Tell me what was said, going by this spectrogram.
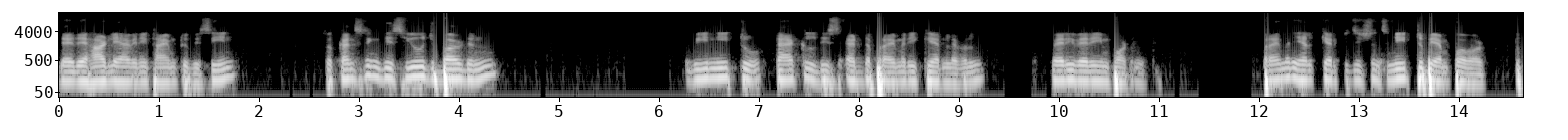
they, they hardly have any time to be seen. So considering this huge burden, we need to tackle this at the primary care level. Very, very important. Primary healthcare physicians need to be empowered to,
